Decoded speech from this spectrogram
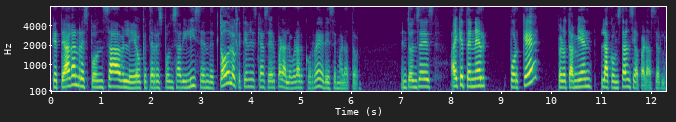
que te hagan responsable o que te responsabilicen de todo lo que tienes que hacer para lograr correr ese maratón. Entonces, hay que tener por qué, pero también la constancia para hacerlo.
